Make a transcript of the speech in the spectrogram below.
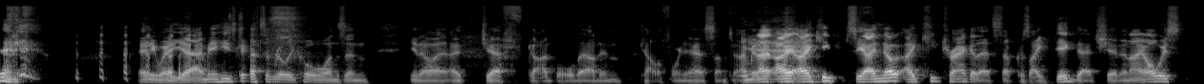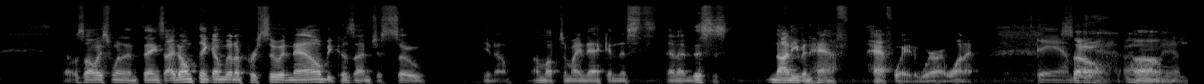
Um, anyway, yeah, I mean he's got some really cool ones, and you know, I, I Jeff Godbold out in California has some. I mean, I, I, I keep see, I know I keep track of that stuff because I dig that shit, and I always that was always one of them things. I don't think I'm going to pursue it now because I'm just so, you know, I'm up to my neck in this, and this is not even half halfway to where I want it. Damn. So, oh um, man,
